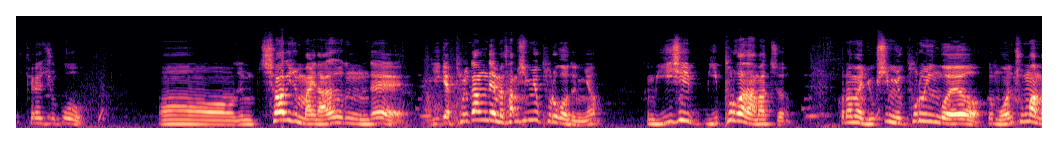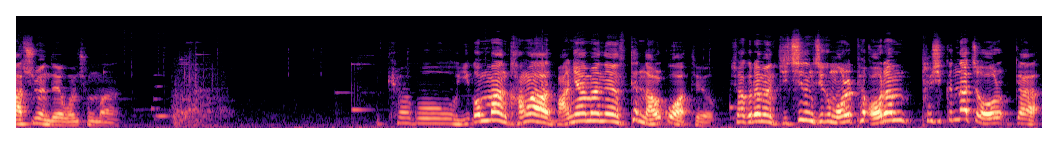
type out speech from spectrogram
이렇게 해주고 어 지금 치확이 좀 많이 낮아졌는데 이게 풀강되면 36%거든요? 그럼 22%가 남았죠? 그러면 66%인 거예요. 그럼 원축만 맞추면 돼요 원축만. 이렇게 하고 이것만 강화 많이 하면은 스탯 나올 것 같아요. 자 그러면 기치는 지금 어렴, 어렴풋이 끝났죠? 어, 그러니까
